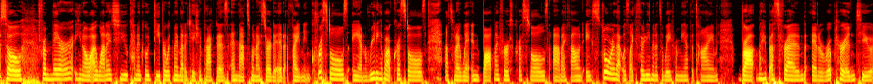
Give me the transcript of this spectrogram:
so from there, you know, I wanted to kind of go deeper with my meditation practice. And that's when I started finding crystals and reading about crystals. That's when I went and bought my first crystals. Um, I found a store that was like 30 minutes away from me at the time, brought my best friend and roped her into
